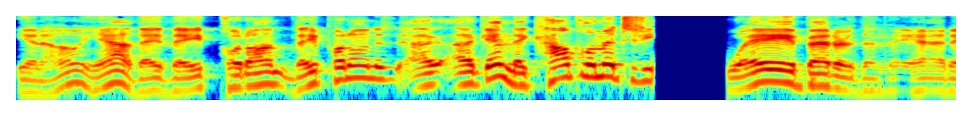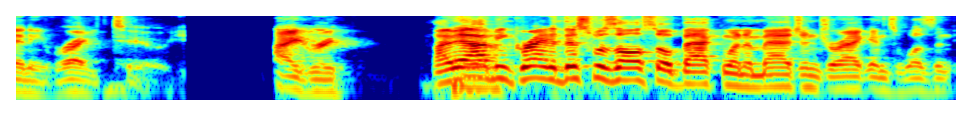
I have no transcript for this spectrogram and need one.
you know. Yeah, they they put on they put on it again. They complimented each way better than they had any right to. I agree. I mean, Yeah. I mean, granted, this was also back when Imagine Dragons wasn't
